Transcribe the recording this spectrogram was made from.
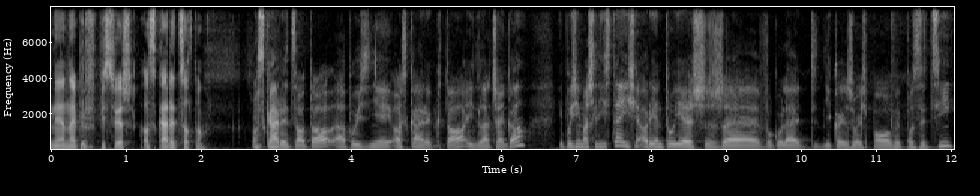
Nie, najpierw wpisujesz Oscary, co to? Oscary co to, a później Oscary kto i dlaczego. I później masz listę i się orientujesz, że w ogóle nie kojarzyłeś połowy pozycji.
